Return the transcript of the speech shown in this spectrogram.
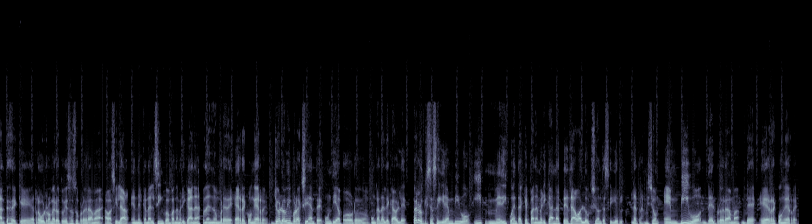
antes de que Raúl Romero tuviese su programa a vacilar en el canal 5 en Panamericana con el nombre de R con R. Yo lo vi por accidente un día por un canal de cable, pero lo quise seguir en vivo y me di cuenta que Panamericana te daba la opción de seguir la transmisión en vivo del programa de R con R.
